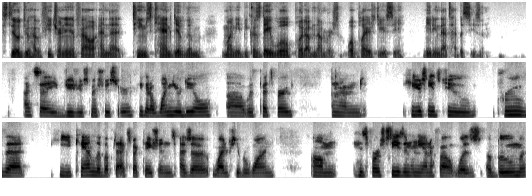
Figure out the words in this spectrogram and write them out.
still do have a future in the NFL and that teams can give them money because they will put up numbers? What players do you see needing that type of season? I'd say Juju Smith Schuster. He got a one year deal uh, with Pittsburgh, and he just needs to prove that he can live up to expectations as a wide receiver one. Um, his first season in the NFL was a boom.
